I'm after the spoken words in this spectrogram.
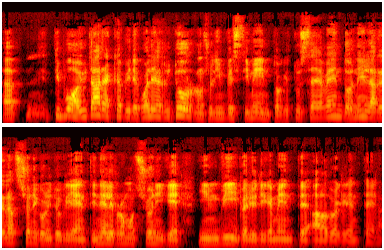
eh, ti può aiutare a capire qual è il ritorno sull'investimento che tu stai avendo nella relazione con i tuoi clienti, nelle promozioni che invii periodicamente alla tua clientela.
